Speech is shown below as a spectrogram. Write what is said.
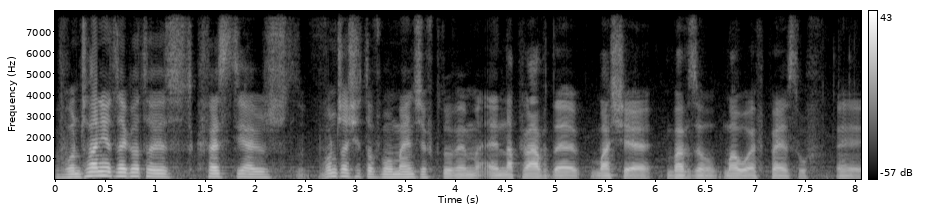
włączanie tego to jest kwestia już. Włącza się to w momencie, w którym e, naprawdę ma się bardzo mało FPS-ów. E,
